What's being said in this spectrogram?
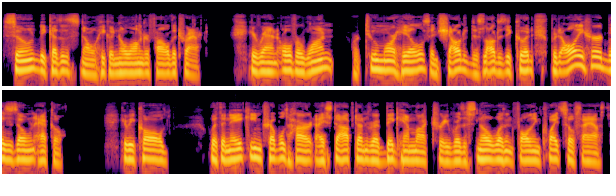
Soon, because of the snow, he could no longer follow the track. He ran over one or two more hills and shouted as loud as he could, but all he heard was his own echo. He recalled with an aching, troubled heart, I stopped under a big hemlock tree where the snow wasn't falling quite so fast.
